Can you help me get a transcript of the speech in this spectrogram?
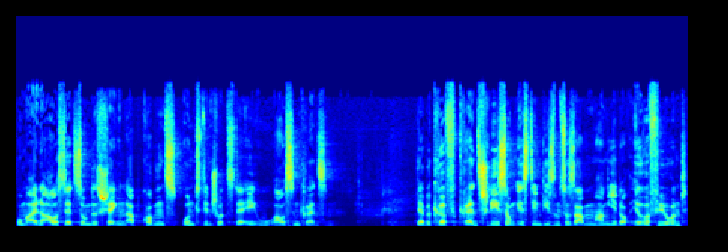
um eine Aussetzung des Schengen-Abkommens und den Schutz der EU-Außengrenzen. Der Begriff Grenzschließung ist in diesem Zusammenhang jedoch irreführend.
